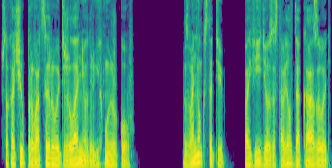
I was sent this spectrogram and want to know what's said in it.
что хочу провоцировать желания у других мужиков. Звонил, кстати, по видео, заставлял доказывать,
